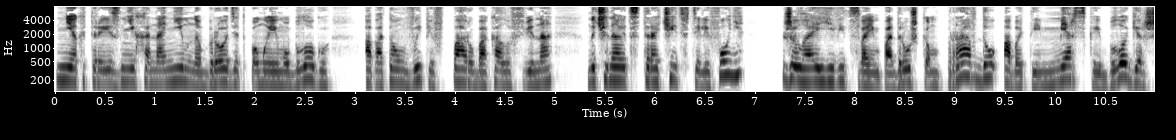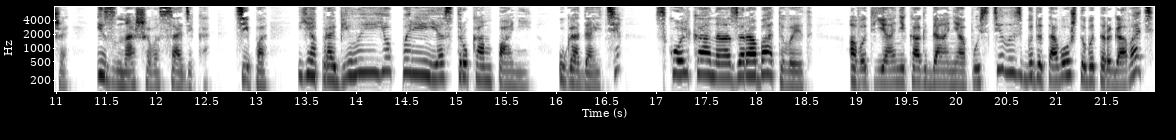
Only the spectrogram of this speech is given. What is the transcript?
некоторые из них анонимно бродят по моему блогу, а потом, выпив пару бокалов вина, начинают строчить в телефоне, желая явить своим подружкам правду об этой мерзкой блогерше из нашего садика. Типа «Я пробила ее по реестру компаний. Угадайте, сколько она зарабатывает?» А вот я никогда не опустилась бы до того, чтобы торговать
